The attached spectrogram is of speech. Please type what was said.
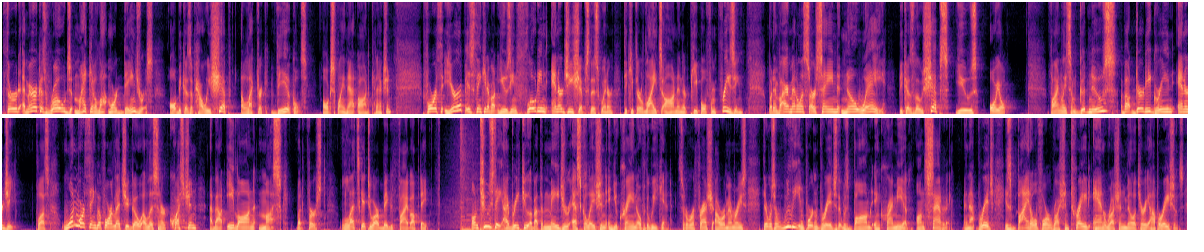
Third, America's roads might get a lot more dangerous, all because of how we ship electric vehicles. I'll explain that odd connection. Fourth, Europe is thinking about using floating energy ships this winter to keep their lights on and their people from freezing. But environmentalists are saying no way because those ships use oil. Finally, some good news about dirty green energy. Plus, one more thing before I let you go a listener question about Elon Musk. But first, let's get to our Big Five update. On Tuesday, I briefed you about the major escalation in Ukraine over the weekend. So, to refresh our memories, there was a really important bridge that was bombed in Crimea on Saturday. And that bridge is vital for Russian trade and Russian military operations.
